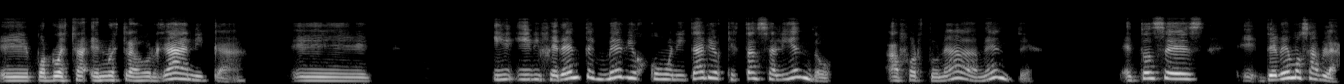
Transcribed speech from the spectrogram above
eh, por nuestra, en eh, y, diferentes medios comunitarios que están saliendo, afortunadamente. Entonces, eh, debemos hablar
